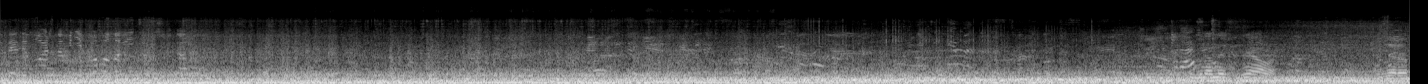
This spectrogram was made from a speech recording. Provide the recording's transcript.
Сюди не можна мені по голові дівчинка. Вона не зняла. Зараз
